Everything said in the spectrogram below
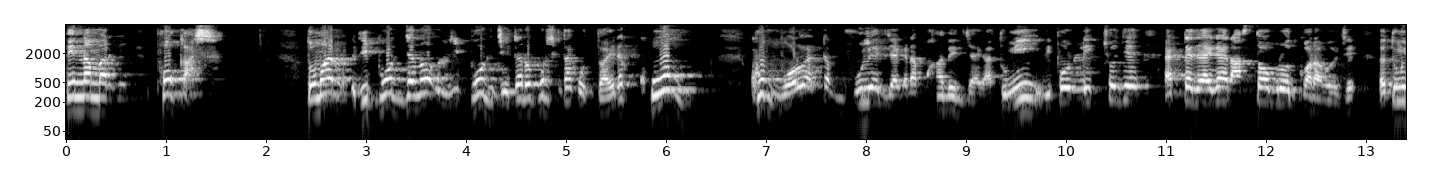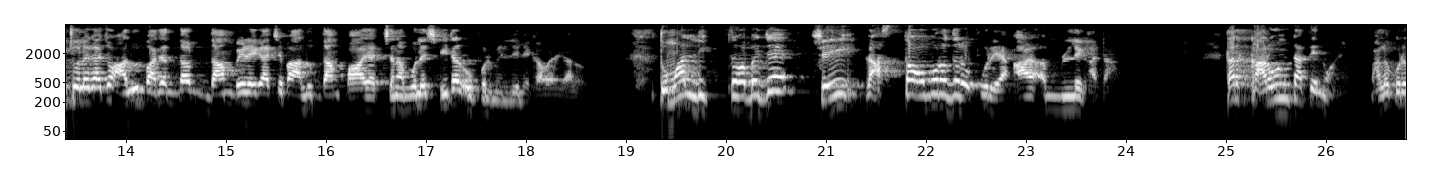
তিন নাম্বার কি? ফোকাস তোমার রিপোর্ট যেন রিপোর্ট যেটার উপর সেটা করতে হয়, এটা খুব খুব বড় একটা ভুলের জায়গাটা, ফাঁদের জায়গা। তুমি রিপোর্ট লিখছো যে একটা জায়গায় রাস্তা অবরোধ করা হয়েছে। তুমি চলে গেছো, আলুর বাজার দর দাম বেড়ে গেছে বা আলুর দাম পাওয়া যাচ্ছে না বলে সেইটার উপর মেনলি লেখা হয়ে গেল। তোমার লিখতে হবে যে সেই রাস্তা অবরোধের ওপরে লেখাটা। তার কারণটাতে নয়। ভালো করে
